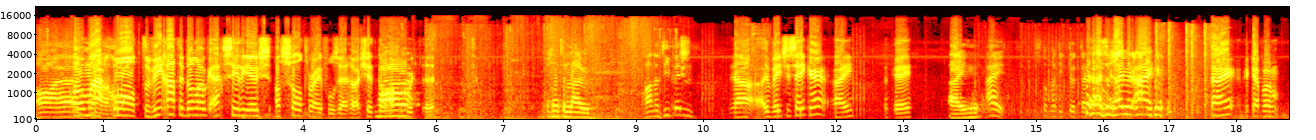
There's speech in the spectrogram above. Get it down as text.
Oh, eh, Oh mijn god, wie gaat er dan ook echt serieus assault rifle zeggen als je het kan Ah. afkorten? Dat is te lui. We gaan er diep in. Ja, weet je zeker? Ai. Oké. Ai. Hey, stop met die kut. Ja, ze rijden weer ai. Nee, ik heb hem.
